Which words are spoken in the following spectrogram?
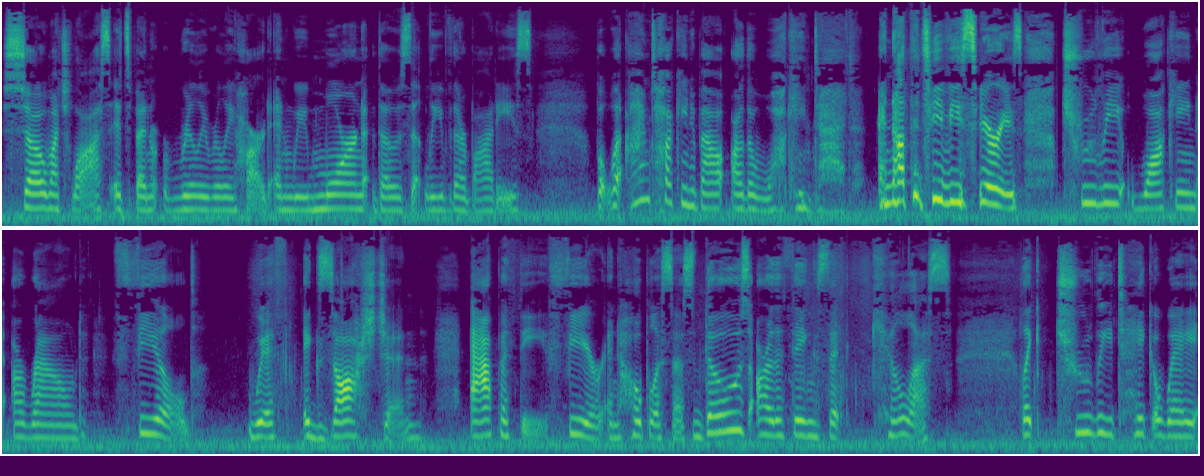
so much loss. It's been really, really hard, and we mourn those that leave their bodies. But what I'm talking about are the walking dead and not the TV series. Truly walking around field with exhaustion, apathy, fear, and hopelessness. Those are the things that kill us. Like truly take away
